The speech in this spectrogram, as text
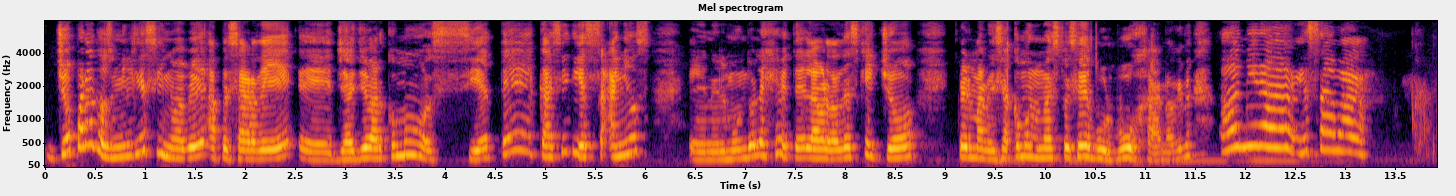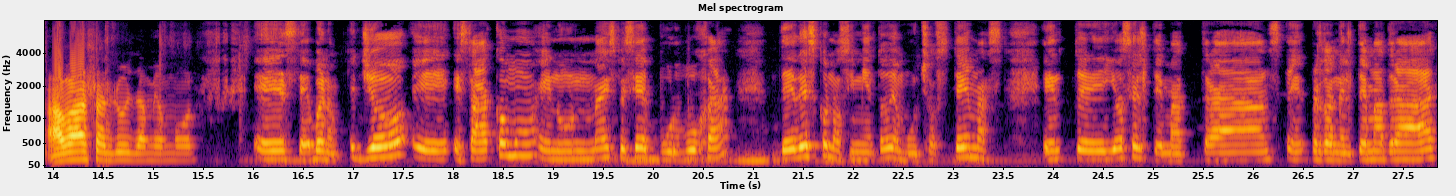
Yo para 2019, a pesar de eh, ya llevar como 7, casi 10 años en el mundo LGBT, la verdad es que yo permanecía como en una especie de burbuja, ¿no? Ay, mira, esa va. Ya, mi amor. Este, bueno, yo eh, estaba como en una especie de burbuja de desconocimiento de muchos temas, entre ellos el tema trans, eh, perdón, el tema drag,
